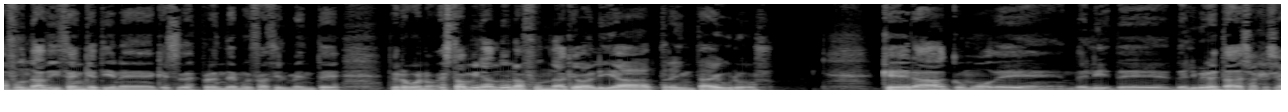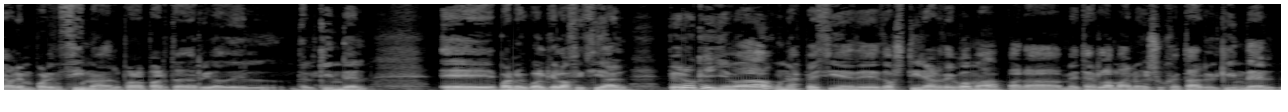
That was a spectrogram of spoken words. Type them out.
La funda dicen que tiene, que se desprende muy fácilmente, pero bueno, he estado mirando una funda que valía 30 euros que era como de, de, libreta de esas que se abren por encima, por la parte de arriba del, del Kindle, eh, bueno, igual que la oficial, pero que lleva una especie de dos tiras de goma para meter la mano y sujetar el Kindle.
